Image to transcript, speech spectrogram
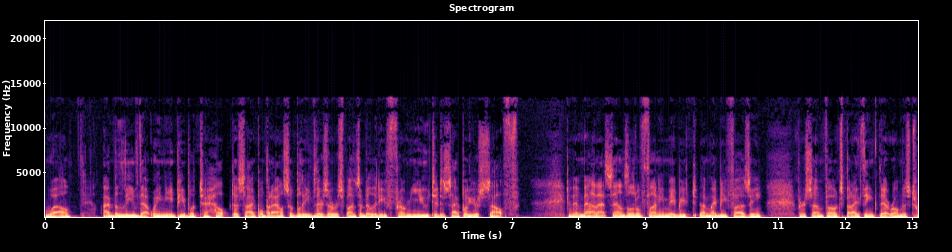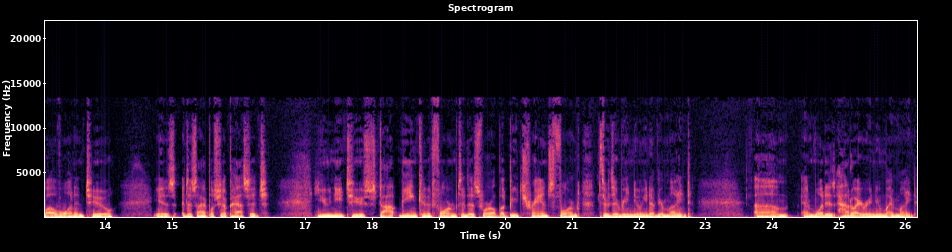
Well, I believe that we need people to help disciple, but I also believe there's a responsibility from you to disciple yourself. And now that sounds a little funny, maybe that might be fuzzy for some folks, but I think that Romans 12, 1 and 2 is a discipleship passage. You need to stop being conformed to this world, but be transformed through the renewing of your mind. Um, and what is, how do I renew my mind?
